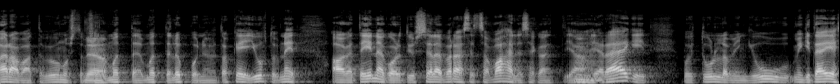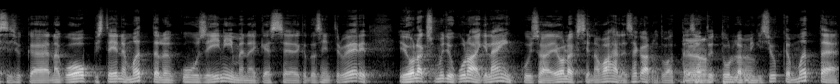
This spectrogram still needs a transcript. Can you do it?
ära vaata või unustab selle mõtte, mõtte lõpuni, et okei okay,, juhtub need. aga teinekord just sellepärast, et sa vahele segad ja mm., ja räägid, võib tulla mingi uu-, mingi täiesti sihuke nagu hoopis teine mõttelõng, kuhu see inimene, kes, keda sa intervjueerid, ei oleks muidu kunagi läinud, kui sa ei oleks sinna vahele seganud, vaata, sealt võib tulla ja. mingi sihuke mõte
